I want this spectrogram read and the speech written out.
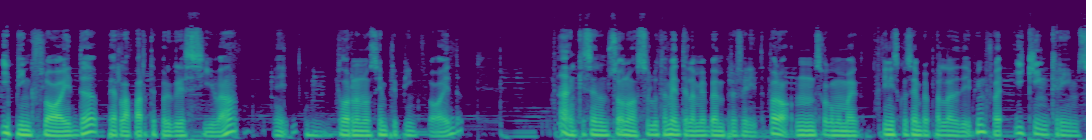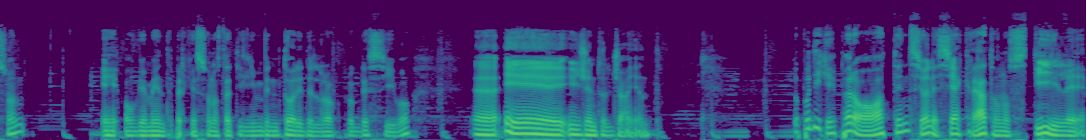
i Pink Floyd per la parte progressiva, e mm, tornano sempre i Pink Floyd, anche se non sono assolutamente la mia band preferita, però non so come mai finisco sempre a parlare dei Pink Floyd, i King Crimson, e ovviamente perché sono stati gli inventori del rock progressivo, eh, e i Gentle Giant. Dopodiché però, attenzione, si è creato uno stile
